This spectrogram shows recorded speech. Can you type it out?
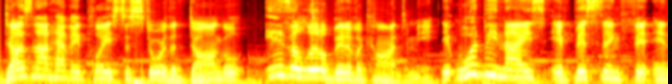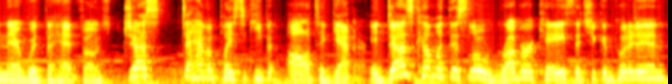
does not have a place to store the dongle is a little bit of a con to me. It would be nice if this thing fit in there with the headphones just to have a place to keep it all together. It does come with this little rubber case that you can put it in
